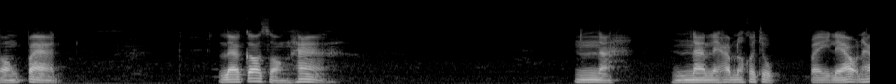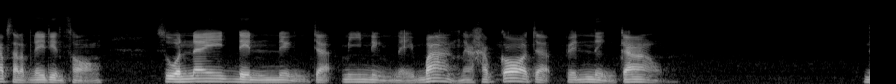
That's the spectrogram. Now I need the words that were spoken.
28แล้วก็25นะนั่นเลยครับเนาก็จบไปแล้วนะครับสำหรับในเด่น 2 ส่วนในเด่น 1 จะมี 1 ไหนบ้างนะครับ ก็จะเป็น 19 10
